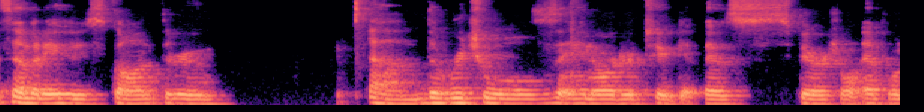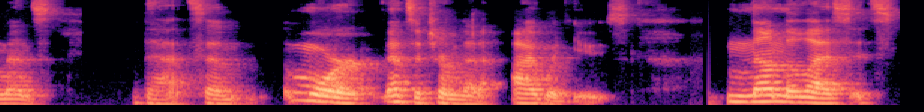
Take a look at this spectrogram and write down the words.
somebody who's gone through um, the rituals in order to get those spiritual implements that's a more that's a term that I would use. Nonetheless, it's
